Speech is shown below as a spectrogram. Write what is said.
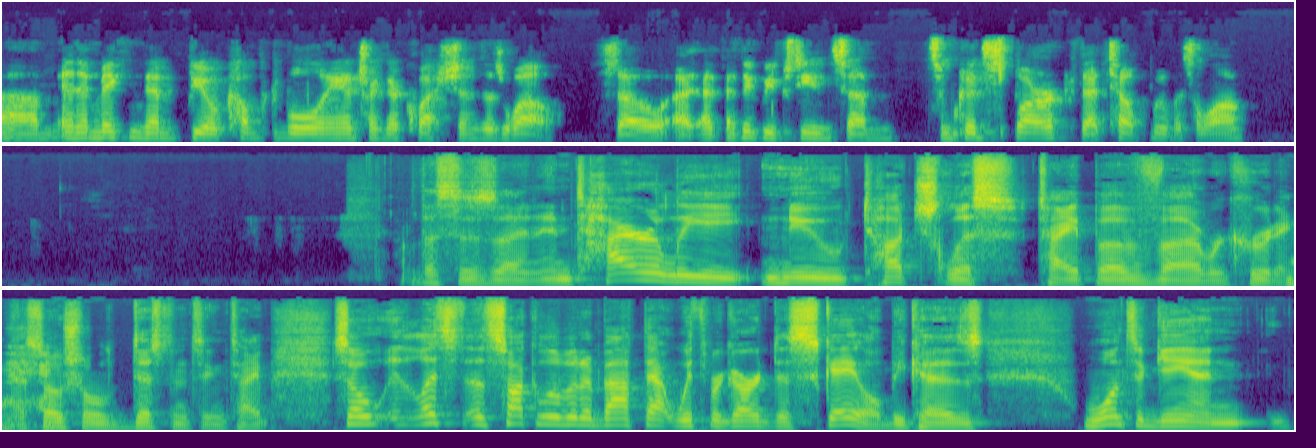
um, and then making them feel comfortable and answering their questions as well so I, I think we've seen some some good spark that's helped move us along This is an entirely new touchless type of uh, recruiting, a social distancing type. So let's let's talk a little bit about that with regard to scale, because once again,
